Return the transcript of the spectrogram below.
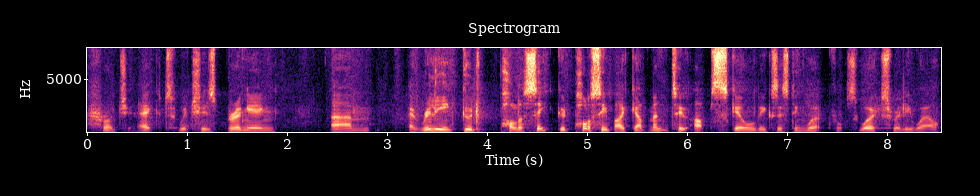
project, which is bringing um, a really good policy, good policy by government to upskill the existing workforce. Works really well.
